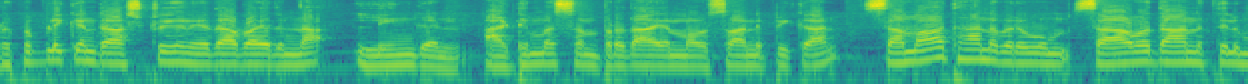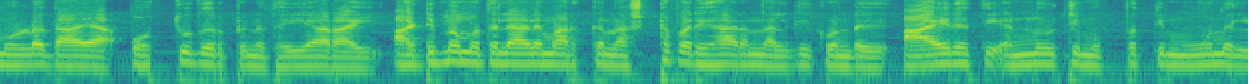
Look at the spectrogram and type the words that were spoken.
റിപ്പബ്ലിക്കൻ രാഷ്ട്രീയ നേതാവായിരുന്ന ലിങ്കൺ അടിമ സമ്പ്രദായം അവസാനിപ്പിക്കാൻ സമാധാനപരവും സാവധാനത്തിലുമുള്ളതായ ഒത്തുതീർപ്പിന് തയ്യാറായി. അടിമ മുതലാളിമാർക്ക് നഷ്ടപരിഹാരം നൽകിക്കൊണ്ട് ആയിരത്തി എണ്ണൂറ്റി മുപ്പത്തി മൂന്നിൽ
